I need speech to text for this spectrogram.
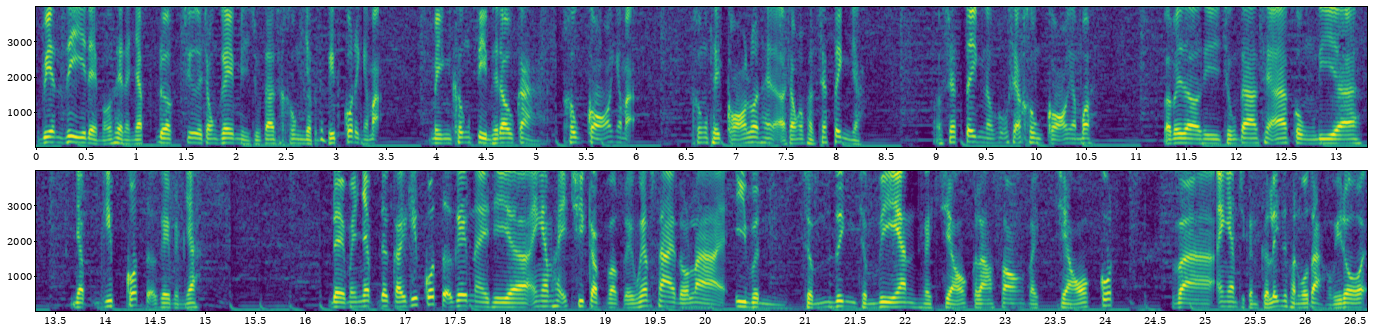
VNG để mà có thể là nhập được chứ trong game thì chúng ta sẽ không nhập được gift code anh em ạ. Mình không tìm thấy đâu cả, không có anh em ạ. Không thấy có luôn hay là ở trong cái phần setting nhỉ? Ở setting nó cũng sẽ không có anh em ơi. Và bây giờ thì chúng ta sẽ cùng đi uh, nhập gift code tựa game mình nha Để mà nhập được cái gift code tựa game này thì à, anh em hãy truy cập vào cái website đó là even.zing.vn gạch chéo cloud song gạch chéo code và anh em chỉ cần click vào phần mô tả của video ấy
